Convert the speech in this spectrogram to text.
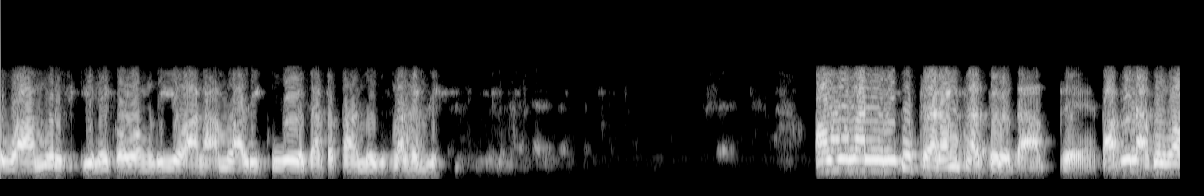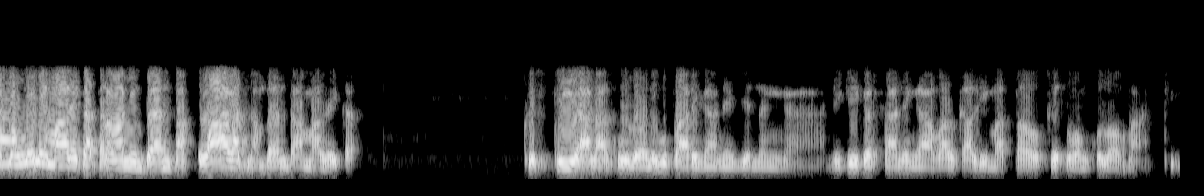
tuamu rezekine kok wong liya anak melali kue catatan itu omongan ini itu barang batul kabeh. Tapi nak ngomong ini malaikat rawani bantah, kualat nak bantah malaikat. Gusti anak kula niku paringane jenengan. Niki kersane ngawal kalimat tauhid wong kula mati.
